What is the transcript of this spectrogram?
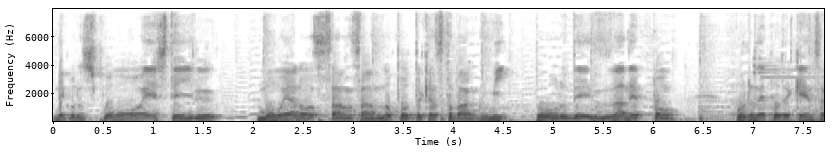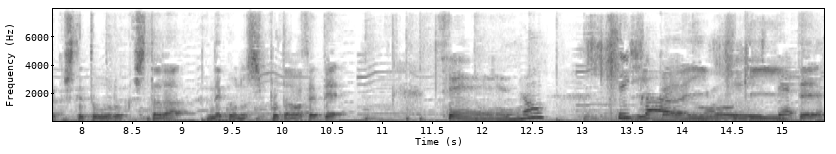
猫のしっぽも応援している、桃屋のおっさんさんのポッドキャスト番組、オールデイズ・ザ・ネッポン。オルネポで検索して登録したら、猫のしっぽと合わせて、せーの、次回も聞いて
